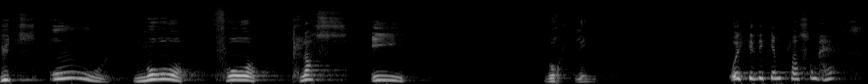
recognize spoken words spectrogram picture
Guds ord må få plass i vårt liv. Og ikke hvilken plass som helst.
